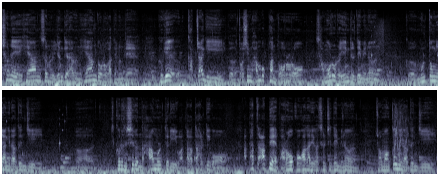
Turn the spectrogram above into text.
천혜의 해안선을 연결하는 해안도로가 되는데 그게 갑자기 그 도심 한복판 도로로 3호로로 연결되면은 그 물동량이라든지 어 그런 실은 하물들이 왔다 갔다 할 끼고 아파트 앞에 바로 고가다리가 설치되면은 조망권이라든지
